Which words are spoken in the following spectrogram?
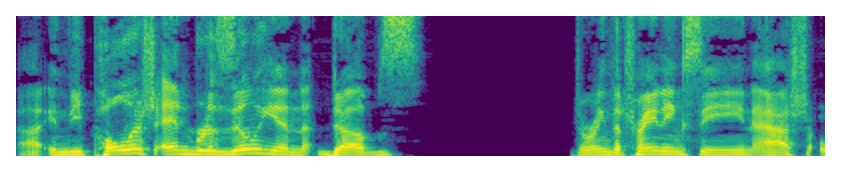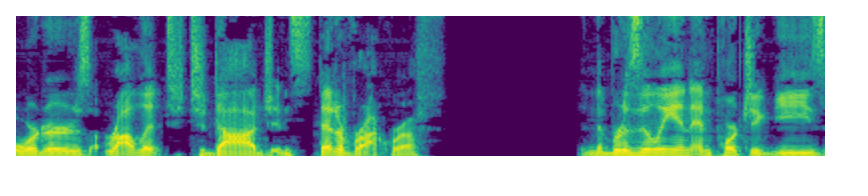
Uh, in the Polish and Brazilian dubs, during the training scene, Ash orders Rowlet to dodge instead of Rockruff. In the Brazilian and Portuguese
